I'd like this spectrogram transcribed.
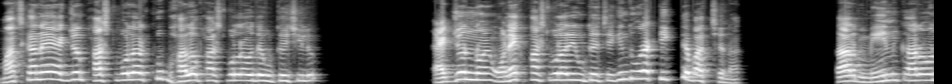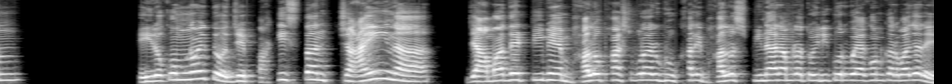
মাঝখানে একজন ফাস্ট বোলার খুব ভালো ফাস্ট বোলার ওদের উঠেছিল। একজন নয় অনেক ফাস্ট বোলারই উঠেছে কিন্তু ওরা টিকতে পারছে না। তার মেন কারণ এইরকম নয় তো যে পাকিস্তান চাই না যে আমাদের টিমে ভালো ফাস্ট বোলার উঠুক খালি ভালো স্পিনার আমরা তৈরি করব এখনকার বাজারে।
